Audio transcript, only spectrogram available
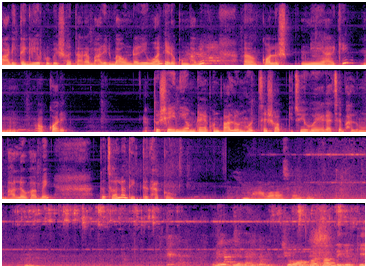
বাড়িতে গৃহপ্রবেশ হয়, তারা বাড়ির বাউন্ডারি ওয়াল এরকমভাবে কলস নিয়ে আর কি করে। তো সেই নিয়মটা এখন পালন হচ্ছে সব কিছুই হয়ে গেছে ভালো, ভালোভাবেই। তো চলো দেখতে থাকো। মা বাবা সবাইকে। চোখ ও সব দিকে। কে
